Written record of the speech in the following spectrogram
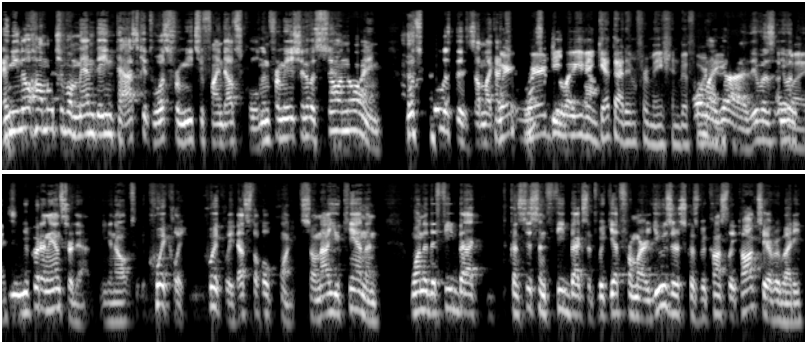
And you know how much of a mundane task it was for me to find out school information? It was so annoying. What school is this? I'm like, where, where do you right even now. get that information before? Oh my god, it was, it was you couldn't answer that, you know, quickly, quickly. That's the whole point. So now you can. And one of the feedback, consistent feedbacks that we get from our users, because we constantly talk to everybody,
